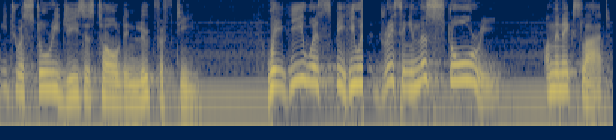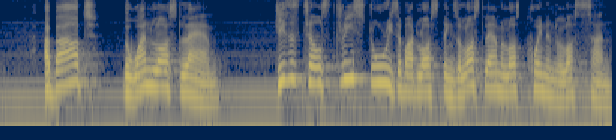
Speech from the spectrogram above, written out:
me to a story Jesus told in Luke 15, where he was, he was addressing in this story on the next slide about the one lost lamb. Jesus tells three stories about lost things a lost lamb, a lost coin, and a lost son.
